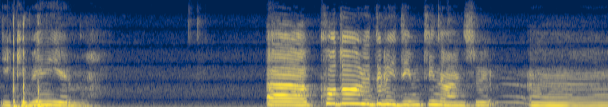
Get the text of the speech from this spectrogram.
2020. Ee, kodu redeemed yine aynısı. Ee,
